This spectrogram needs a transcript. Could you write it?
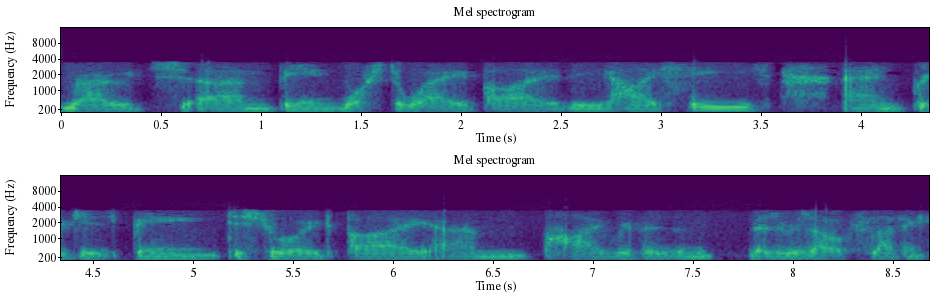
roads um, being washed away by the high seas and bridges being destroyed by um, high rivers and as a result of flooding.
